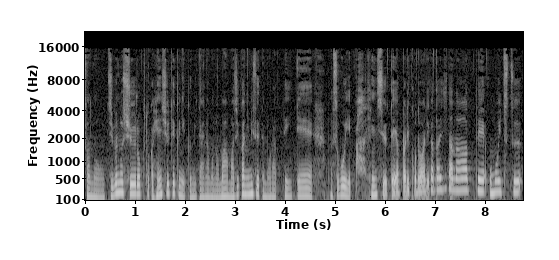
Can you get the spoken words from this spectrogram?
その自分の収録とか編集テクニックみたいなものをまあ間近に見せてもらっていて、まあ、すごい編集ってやっぱりこだわりが大事だなって思いつつ、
